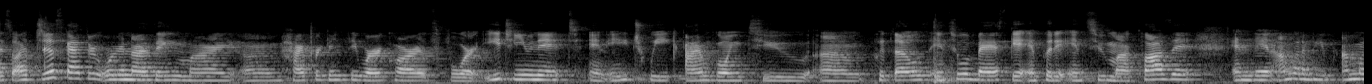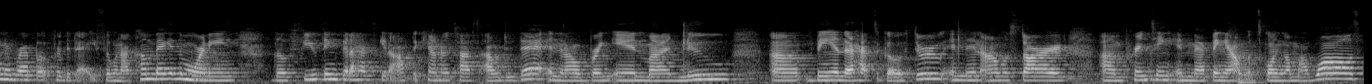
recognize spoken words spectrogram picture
Guys, so I just got through organizing my um, high frequency word cards for each unit and each week. I'm going to um, put those into a basket and put it into my closet. And then I'm gonna be, I'm gonna wrap up for the day. So when I come back in the morning, the few things that I have to get off the countertops, I will do that. And then I'll bring in my new uh, bin that I have to go through. And then I will start um, printing and mapping out what's going on my walls.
